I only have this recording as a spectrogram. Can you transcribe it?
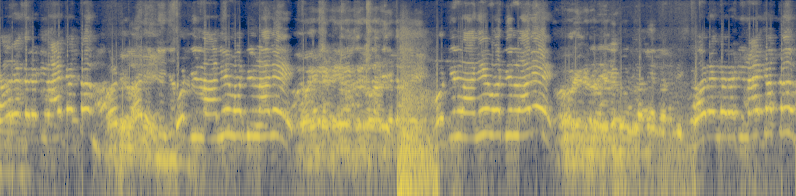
గౌరంగారెడ్డి నాయకత్వం. నాయకత్వం.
